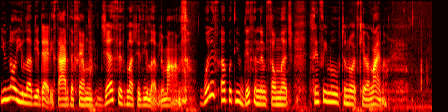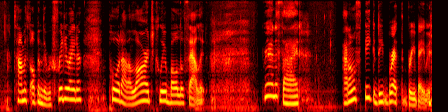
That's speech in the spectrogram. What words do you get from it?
You know you love your daddy's side of the family just as much as you love your mom's. What is up with you dissing them so much since we moved to North Carolina? Thomas opened the refrigerator, pulled out a large clear bowl of salad. Brianna sighed. I don't speak deep breath, Bree baby.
